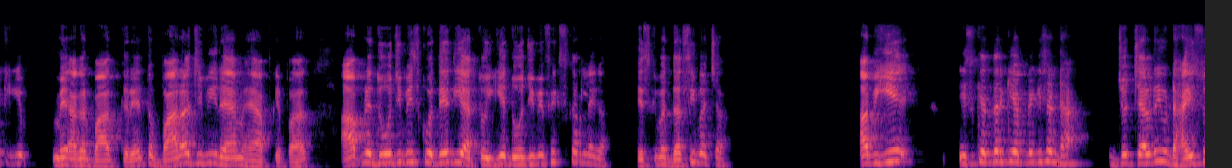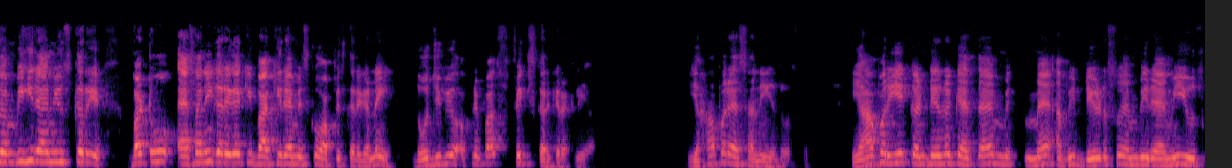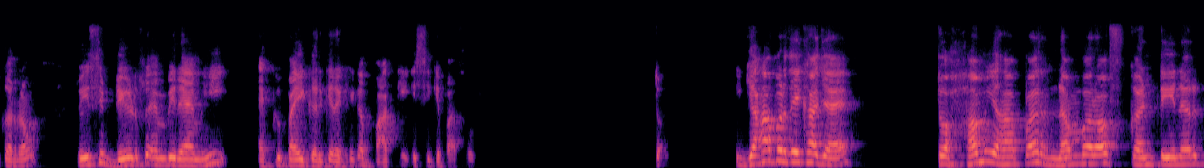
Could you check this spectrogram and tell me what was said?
में अगर बात करें तो बारह जीबी रैम है आपके पास। आपने दो जीबी इसको दे दिया तो ये दो जीबी फिक्स कर लेगा। इसके बाद दस ही बचा। अब ये, इसके अंदर की एप्लीकेशन जो चल रही है ढाई सौ एमबी ही रैम यूज़ कर रही है बट वो ऐसा नहीं करेगा कि बाकी रैम इसको वापस करेगा। नहीं, दो जीबी अपने पास फिक्स करके रख लिया। यहाँ पर ऐसा नहीं है दोस्तों। यहाँ पर ये कंटेनर कहता है, मैं अभी डेढ़ सौ एमबी रैम ही यूज़ कर रहा हूँ तो ये सिर्फ़ डेढ़ सौ एमबी रैम ही एक्यूपाई करके रखेगा, बाकी इसी के पास होगी। तो यहाँ पर देखा जाए तो हम यहाँ पर नंबर ऑफ़ कंटेनर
